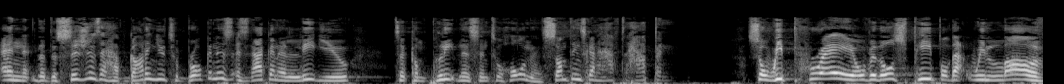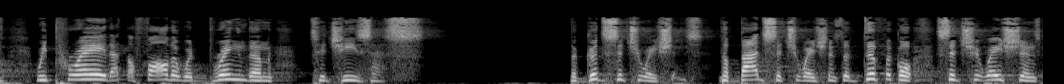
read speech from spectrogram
and the decisions that have gotten you to brokenness is not going to lead you to completeness and to wholeness. Something's going to have to happen. So we pray over those people that we love. We pray that the Father would bring them to Jesus. The good situations, the bad situations, the difficult situations,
